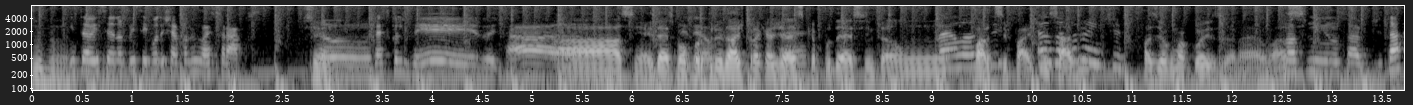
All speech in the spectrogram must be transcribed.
Uhum. Então esse ano eu pensei, vou deixar para os mais fracos. Sim. Então, Jéssica Oliveira e tal. Ah, sim. Aí desse uma Entendeu? oportunidade pra que a Jéssica pudesse, então, participar e, quem sabe, Exatamente. fazer alguma coisa, né? Mas... Nosso menino não sabe digitar,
